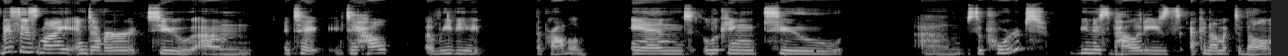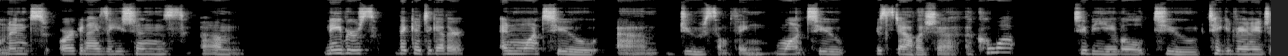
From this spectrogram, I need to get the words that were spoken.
this is my endeavor to um, to to help alleviate the problem and looking to um, support municipalities, economic development organizations, um, neighbors that get together and want to um, do something, want to establish a, a co op to be able to take advantage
